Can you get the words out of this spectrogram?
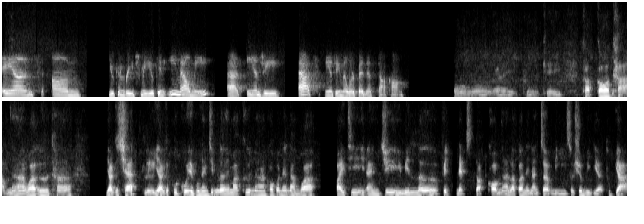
And um, You can reach me. You can email me at Angie at angiemillerfitness.com. Oh, all right. Okay. ครับก็ถามนะฮะว่าเออถ้าอยากจะแชทหรืออยากจะพูดคุยกับคุณแองจี้มิลเลอร์ให้มากขึ้นนะเขาก็แนะนำว่าไปที่ angiemillerfitness.com นะ แล้วก็ในนั้นจะมีโซเชียลมีเดียทุกอย่าง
